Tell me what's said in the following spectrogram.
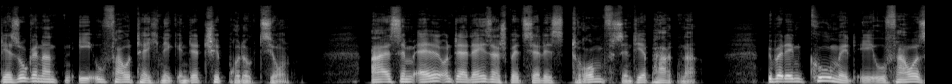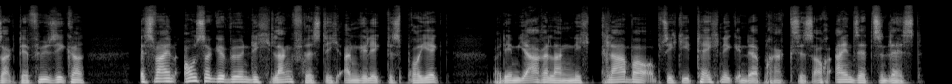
der sogenannten EUV-Technik in der Chipproduktion. ASML und der Laserspezialist Trumpf sind hier Partner. Über den Q mit EUV sagt der Physiker, es war ein außergewöhnlich langfristig angelegtes Projekt, bei dem jahrelang nicht klar war, ob sich die Technik in der Praxis auch einsetzen lässt.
